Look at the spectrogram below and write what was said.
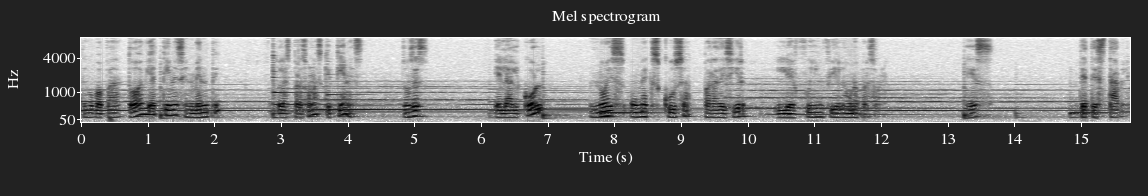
tengo papá. Todavía tienes en mente las personas que tienes. Entonces, el alcohol no es una excusa para decir le fui infiel a una persona. Es detestable.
